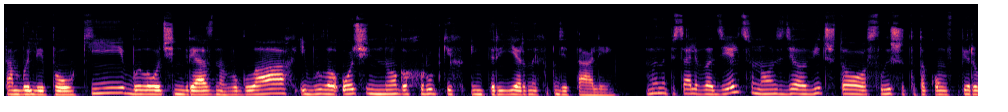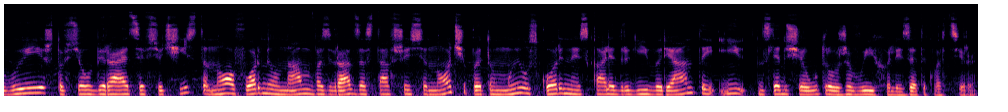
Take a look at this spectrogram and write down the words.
Там были пауки, было очень грязно в углах и было очень много хрупких интерьерных деталей. Мы написали владельцу, но он сделал вид, что слышит о таком впервые, что все убирается и все чисто, но оформил нам возврат за оставшиеся ночи, поэтому мы ускоренно искали другие варианты и на следующее утро уже выехали из этой квартиры.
